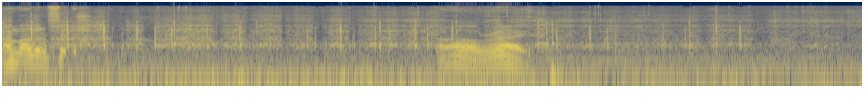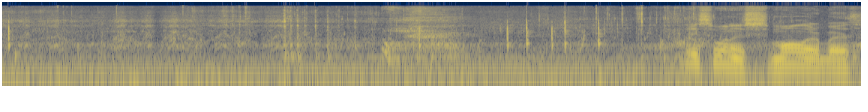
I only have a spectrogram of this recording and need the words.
Another fish. All right. This one is smaller, but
